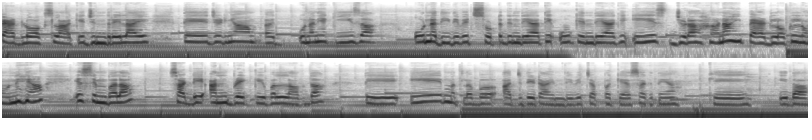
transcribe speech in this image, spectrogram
ਪੈਡਲੌਕਸ ਲਾ ਕੇ ਜਿੰਦਰੇ ਲਾਏ ਤੇ ਜਿਹੜੀਆਂ ਉਹਨਾਂ ਦੀਆਂ ਕੀਜ਼ ਆ ਉਹ ਨਦੀ ਦੇ ਵਿੱਚ ਸੁੱਟ ਦਿੰਦੇ ਆ ਤੇ ਉਹ ਕਹਿੰਦੇ ਆ ਕਿ ਇਹ ਜਿਹੜਾ ਹਨਾ ਹੀ ਪੈਡਲੌਕ ਲਾਉਨੇ ਆ, ਇਹ ਸਿੰਬਲ ਆ ਸਾਡੇ ਅਨਬ੍ਰੇਕੇਬਲ ਲਵ ਦਾ ਤੇ ਇਹ ਮਤਲਬ ਅੱਜ ਦੇ ਟਾਈਮ ਦੇ ਵਿੱਚ ਆਪਾਂ ਕਹਿ ਸਕਦੇ ਆ ਕਿ ਇਹਦਾ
